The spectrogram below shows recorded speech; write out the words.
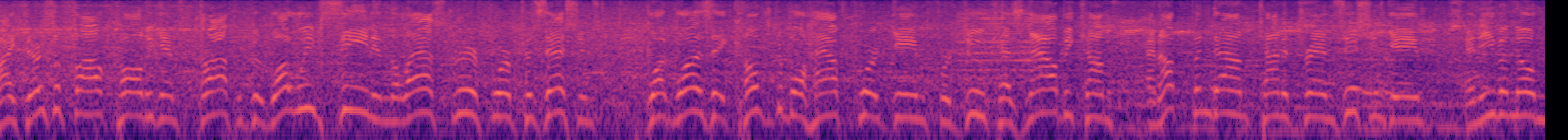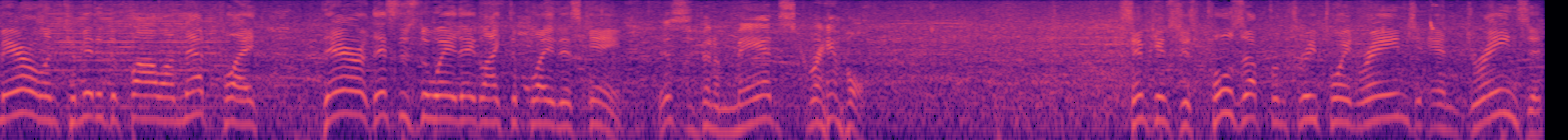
Mike, there's a foul called against Profit, but what we've seen in the last three or four possessions what was a comfortable half-court game for Duke has now become an up-and-down kind of transition game. And even though Maryland committed the foul on that play, there, this is the way they'd like to play this game. This has been a mad scramble. Simpkins just pulls up from three-point range and drains it.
